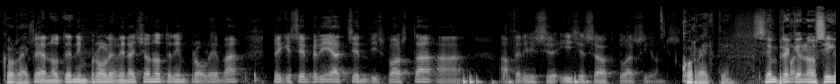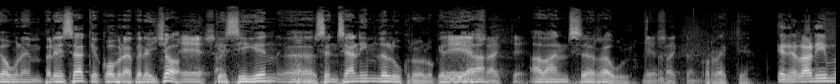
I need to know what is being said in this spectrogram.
Correcte. O sigui, no tenim problema, en això no tenim problema, perquè sempre hi ha gent disposta a, a fer aquestes actuacions. Correcte. Sempre que no siga una empresa que cobra per això, Exacte. que siguen eh, sense ànim de lucro, el que deia Exacte. abans eh, Raül. Exactament. Correcte. En l'ànim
